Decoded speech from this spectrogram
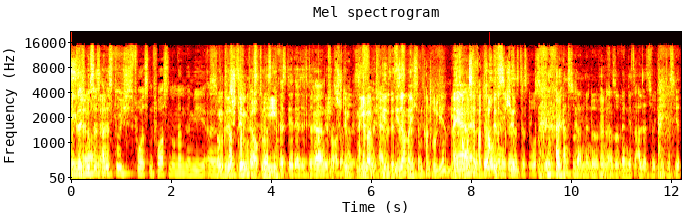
Wie gesagt, ich muss das Ja. alles durchforsten, forsten, um dann irgendwie. Äh, Und das stimmt zu- auch du, hast, nie. du bist der, der sich das Ja, angeschaut das hat. stimmt nie. Ja, aber Also wie, das ist soll man das denn kontrollieren? also man muss ja vertrauen, das dass ist das das ist das große Ding. Da kannst du dann, wenn du, wenn, also wenn jetzt alles wirklich interessiert,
